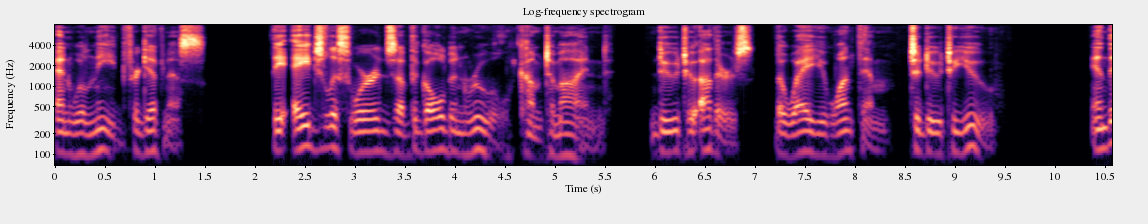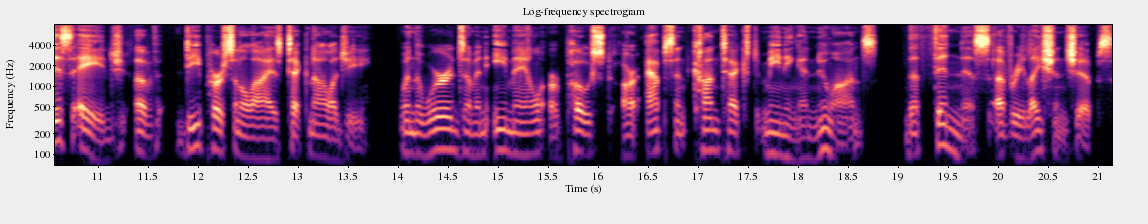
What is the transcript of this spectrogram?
and will need forgiveness. The ageless words of the Golden Rule come to mind do to others the way you want them to do to you. In this age of depersonalized technology, when the words of an email or post are absent context, meaning, and nuance, the thinness of relationships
